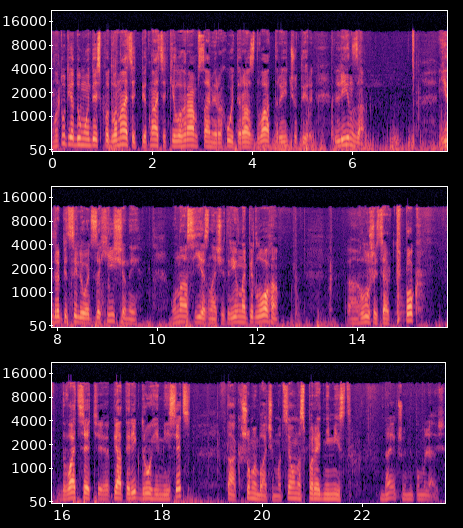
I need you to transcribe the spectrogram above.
Ну тут, я думаю, десь по 12-15 кг. Самі рахуйте. Раз, два, три, чотири. Лінза. Гідропідсилювач захищений. У нас є, значить, рівна підлога. Е, Глушиться чпок. 25 рік, другий місяць. Так, що ми бачимо? Це у нас передній міст. Да, якщо я не помиляюсь.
